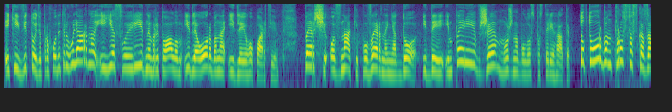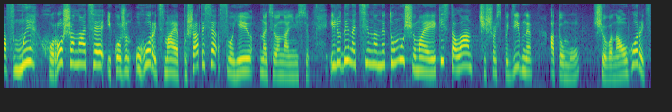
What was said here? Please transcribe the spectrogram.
який відтоді проходить регулярно і є своєрідним ритуалом і для Орбана, і для його партії. Перші ознаки повернення до ідеї імперії вже можна було спостерігати. Тобто Орбан просто сказав: ми хороша нація, і кожен угорець має пишатися своєю національністю. І людина цінна не тому, що має якийсь талант чи щось подібне, а тому, що вона угорець.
